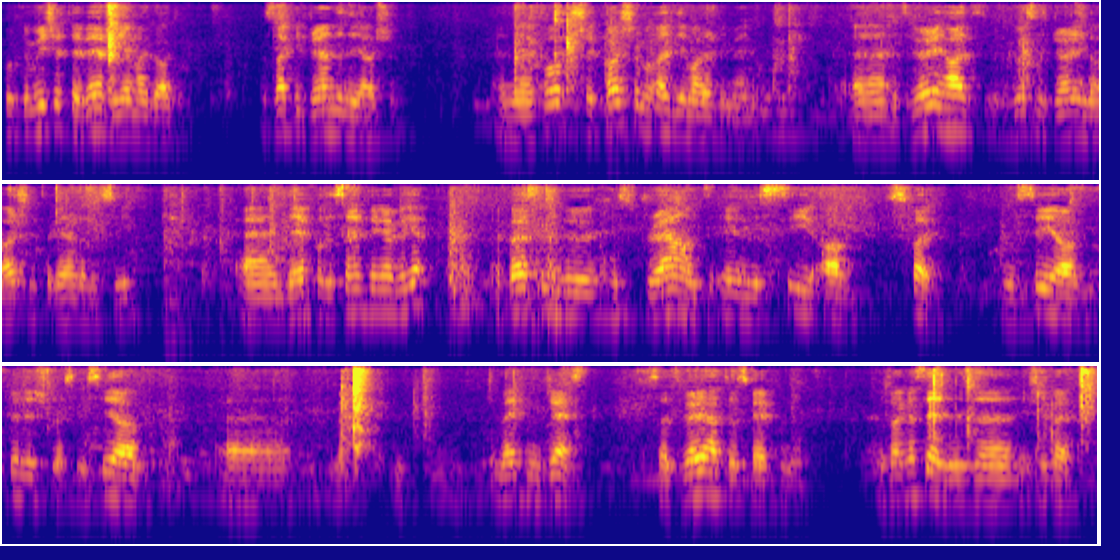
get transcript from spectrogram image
who kamisha b'yem It's like he drowned in the ocean. And therefore, uh, it's very hard if a person is drowning in the ocean to get out of the sea. And therefore, the same thing over here. A person who has drowned in the sea of schok, in the sea of foolishness, in the sea of uh, making jest. So it's very hard to escape from that. Which, like I said, is a,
